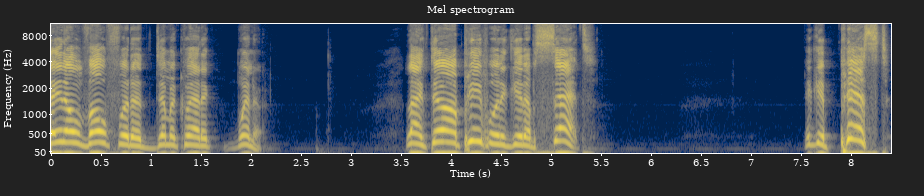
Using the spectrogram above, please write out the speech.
they don't vote for the Democratic winner. Like there are people that get upset. They get pissed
